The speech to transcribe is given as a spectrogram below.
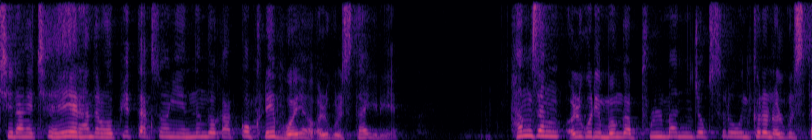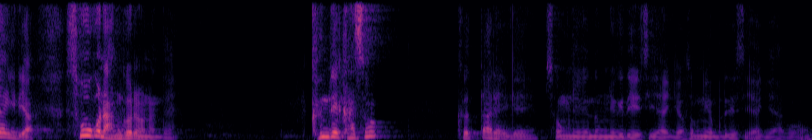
신앙에 제일 한다고 삐딱성이 있는 것 같고 그래 보여요 얼굴 스타일이. 항상 얼굴이 뭔가 불만족스러운 그런 얼굴 스타일이야. 속은 안 그러는데. 근데 가서 그 딸에게 성령의 능력에 대해서 이야기하고 성령에 대해서 이야기하고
